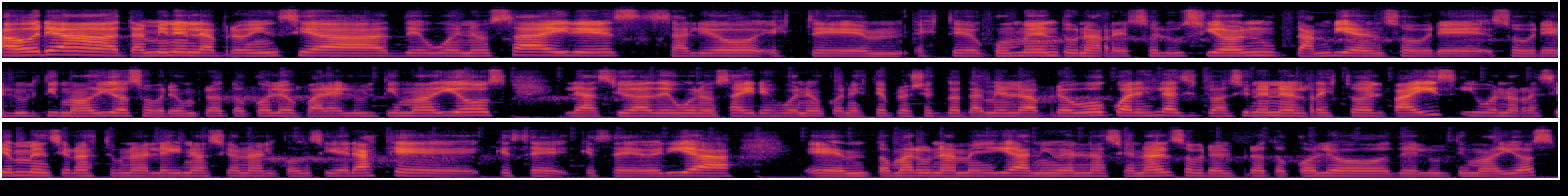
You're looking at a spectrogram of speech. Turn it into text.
Ahora también en la provincia de Buenos Aires salió este, este documento, una resolución también sobre, sobre el último adiós, sobre un protocolo para el último adiós. La ciudad de Buenos Aires, bueno, con este proyecto también lo aprobó. ¿Cuál es la situación en el resto del país? Y bueno, recién mencionaste una ley nacional. ¿Considerás que, que, se, que se debería em, tomar una medida a nivel nacional sobre el protocolo del último adiós?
